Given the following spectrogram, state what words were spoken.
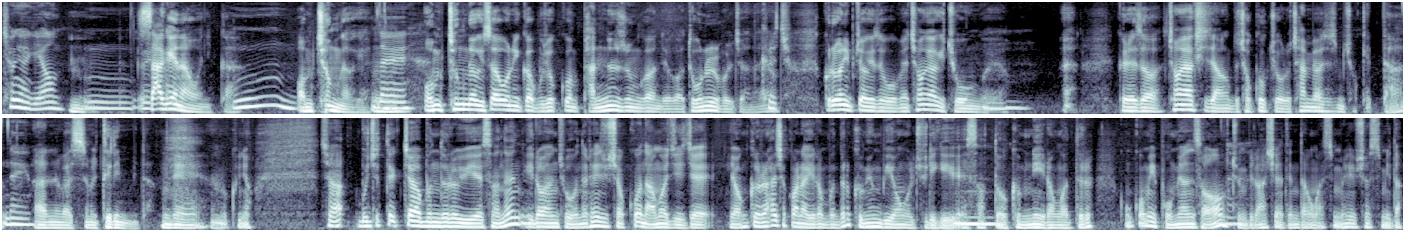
청약이요. 음. 음, 싸게? 나오니까 음. 엄청나게 네. 엄청나게 싸우니까 무조건 받는 순간 내가 돈을 벌잖아요. 그렇죠. 그런 입장에서 보면 청약이 좋은 거예요. 음. 그래서 청약 시장도 적극적으로 참여하셨으면 좋겠다라는 네. 말씀을 드립니다. 네, 그렇군요. 자, 무주택자분들을 위해서는 이런 조언을 해주셨고 나머지 이제 연끌을 하셨거나 이런 분들은 금융 비용을 줄이기 위해서 음. 또 금리 이런 것들을 꼼꼼히 보면서 네. 준비를 하셔야 된다고 말씀을 해주셨습니다.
